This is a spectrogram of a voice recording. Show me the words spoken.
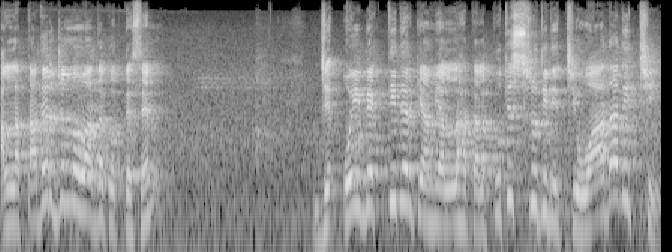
আল্লাহ তাদের জন্য ওয়াদা করতেছেন যে ওই ব্যক্তিদেরকে আমি আল্লাহ তালা প্রতিশ্রুতি দিচ্ছি, ওয়াদা দিচ্ছি,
